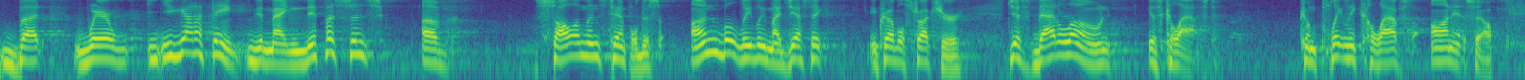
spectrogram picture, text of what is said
But where you got to think the magnificence of Solomon's temple, this unbelievably majestic, incredible structure, just that alone is collapsed. Completely collapsed on itself.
